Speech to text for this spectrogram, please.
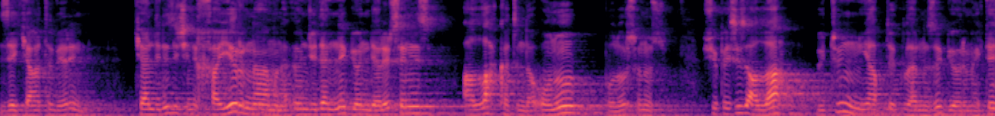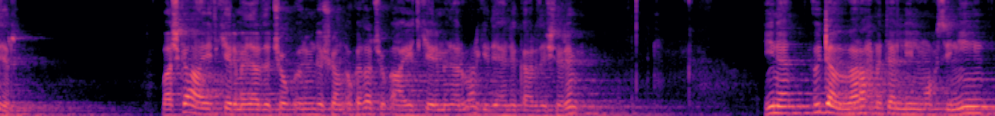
zekatı verin. Kendiniz için hayır namına önceden ne gönderirseniz Allah katında onu bulursunuz. Şüphesiz Allah bütün yaptıklarınızı görmektedir. Başka ayet-i kerimelerde çok önümde şu an o kadar çok ayet-i kerimeler var ki değerli kardeşlerim. Yine hüden ve rahmeten lil muhsinin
